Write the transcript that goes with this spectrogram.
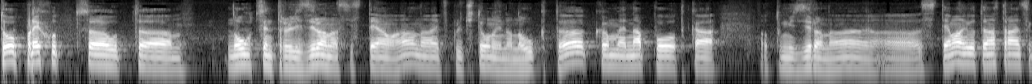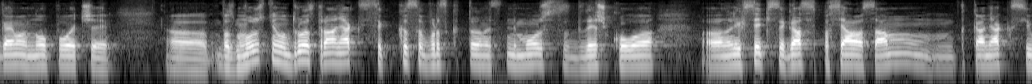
този преход от много централизирана система, на, включително и на науката, към една по-така атомизирана а, система. И от една страна сега имаме много повече а, възможности, но от друга страна някакси се къса връзката, не, не може да се създаде школа. А, нали, всеки сега се спасява сам, така някакси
